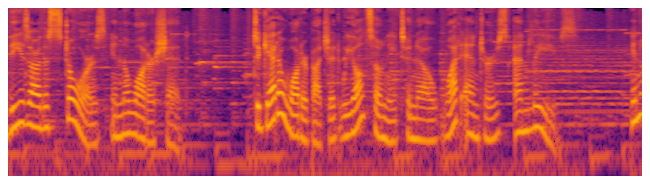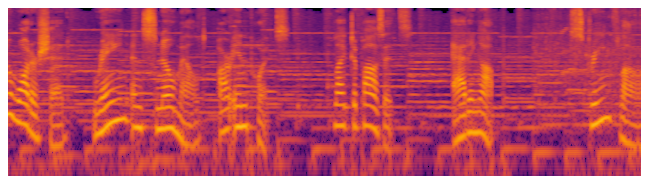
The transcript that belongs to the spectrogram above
These are the stores in the watershed. To get a water budget, we also need to know what enters and leaves. In a watershed, rain and snowmelt are inputs, like deposits, adding up. Stream flow,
